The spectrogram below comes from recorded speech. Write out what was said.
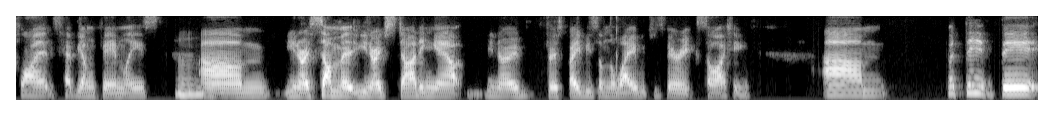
clients have young families mm. um you know some are you know starting out you know first babies on the way which is very exciting um but they're they're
